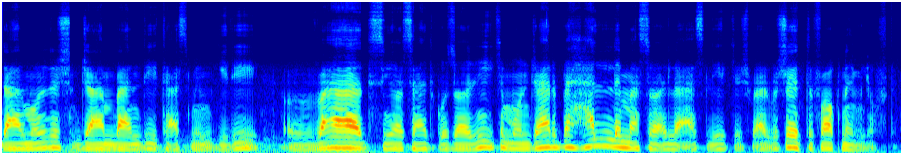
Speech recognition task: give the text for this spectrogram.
در موردش جمعبندی تصمیم گیری و سیاست گذاری که منجر به حل مسائل اصلی کشور بشه اتفاق نمیافته.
